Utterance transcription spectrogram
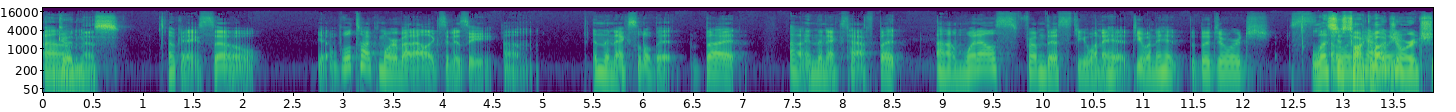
2009. Um, Goodness. Okay, so yeah, we'll talk more about Alex and Izzie um, in the next little bit, but uh, in the next half. But um, what else from this do you want to hit? Do you want to hit the George? Let's just talk about George.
